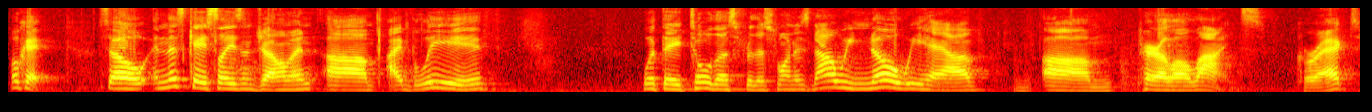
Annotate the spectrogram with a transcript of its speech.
OK, so in this case, ladies and gentlemen, um, I believe what they told us for this one is now we know we have um, parallel lines, correct?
